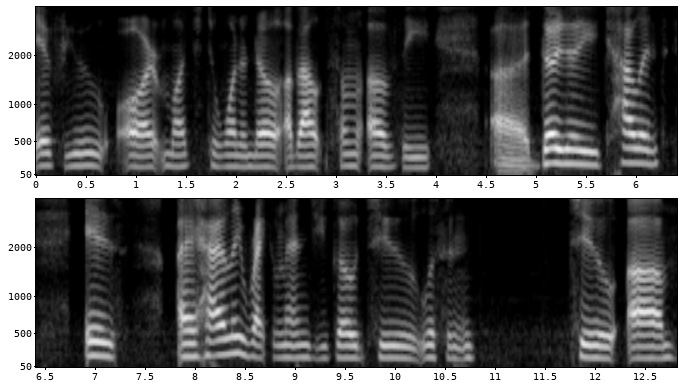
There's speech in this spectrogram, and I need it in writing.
if you are much to want to know about some of the uh, dirty talent is I highly recommend you go to listen to um,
